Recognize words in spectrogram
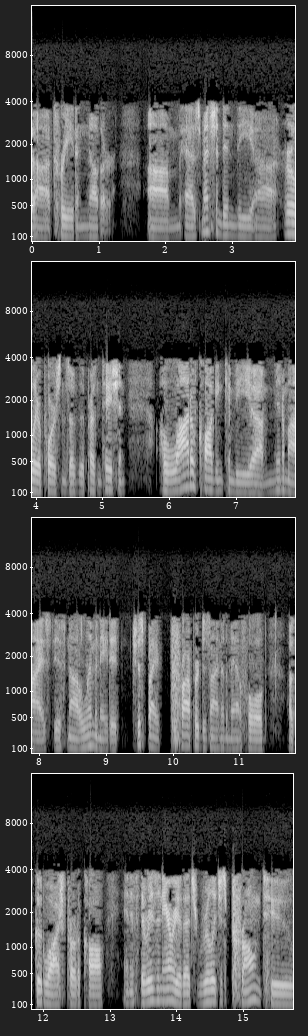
uh, create another. Um, as mentioned in the uh, earlier portions of the presentation, a lot of clogging can be uh, minimized, if not eliminated, just by proper design of the manifold, a good wash protocol, and if there is an area that's really just prone to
